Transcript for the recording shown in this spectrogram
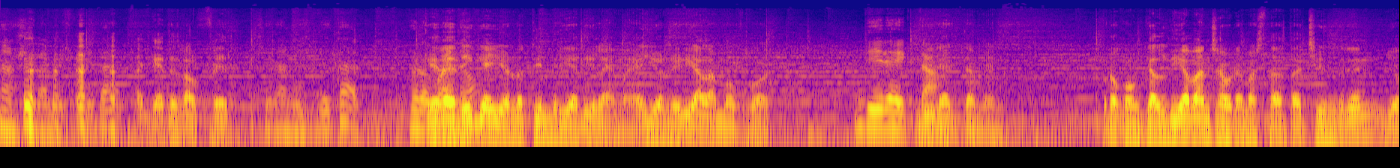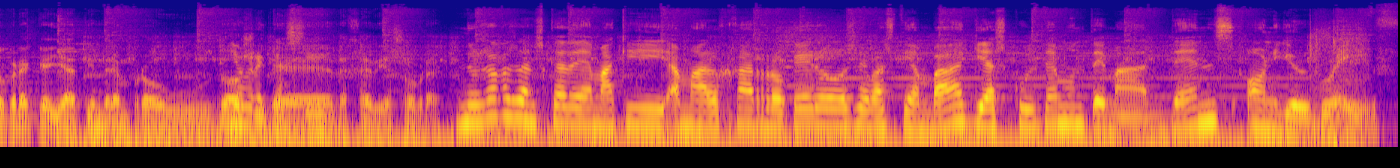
No, això també és veritat. Aquest és el fet. Això també és veritat. Però Queda bueno, dir que jo no tindria dilema, eh? jo aniria a la Mof God, directe. directament. Però com que el dia abans haurem estat a Children, jo crec que ja tindrem prou dosi de, sí. de heavy a sobre. Nosaltres ens quedem aquí amb el hard rockero Sebastian Bach i escoltem un tema, Dance on Your Grave.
